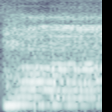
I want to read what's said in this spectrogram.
Ah.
